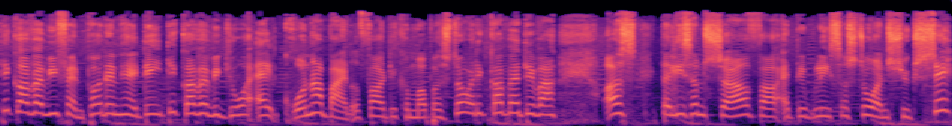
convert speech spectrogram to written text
det kan godt være, at vi fandt på den her idé. Det kan godt være, at vi gjorde alt grundarbejdet for, at det kom op og stå. Og det kan godt være, at det var os, der ligesom sørgede for, at det blev så stor en succes.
